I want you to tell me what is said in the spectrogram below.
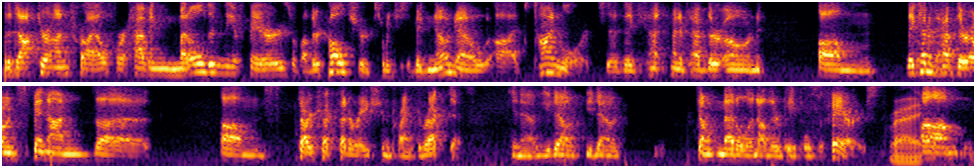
the Doctor on trial for having meddled in the affairs of other cultures, which is a big no-no uh, to Time Lords. Uh, They kind of have their own. Um, they kind of have their own spin on the um, Star Trek Federation Prime Directive. You know, you don't you don't don't meddle in other people's affairs. Right. Um,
